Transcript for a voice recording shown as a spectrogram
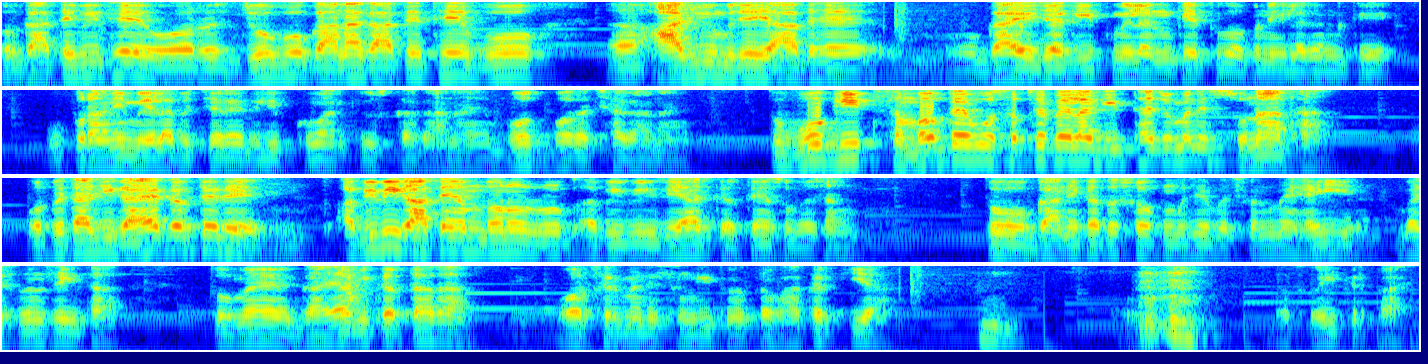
और गाते भी थे और जो वो गाना गाते थे, वो आज भी मुझे याद है। वो गाए जा गीत मिलन के, तू अपनी लगन के। वो पुरानी मेला पिक्चर है दिलीप कुमार की, उसका गाना है। बहुत बहुत अच्छा गाना है। तो वो गीत संभवतः वो सबसे पहला गीत था जो मैंने सुना था। और पिताजी गाया करते थे। अभी भी गाते हैं हम दोनों लोग, अभी भी रियाज करते हैं सुबह शाम। तो गाने का तो शौक मुझे बचपन में है ही है, बचपन से ही था। तो मैं गाया भी करता था। और फिर मैंने संगीत में प्रभाकर किया। तो बस वही कृपा है।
